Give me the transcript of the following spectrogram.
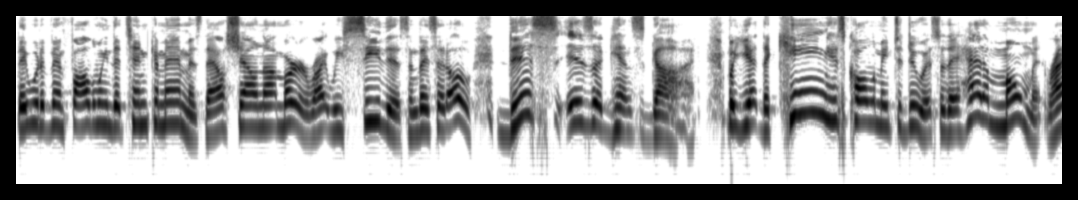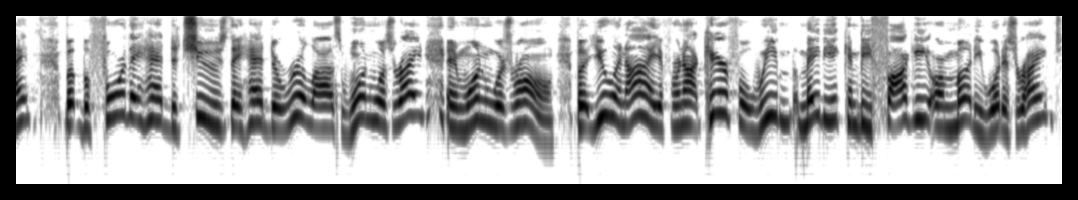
they would have been following the Ten Commandments, thou shalt not murder, right? We see this and they said, oh, this is against God. But yet the king is calling me to do it. So they had a moment, right? But before they had to choose, they had to realize one was right and one was wrong. But you and I, if we're not careful, we maybe it can be foggy or muddy what is right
